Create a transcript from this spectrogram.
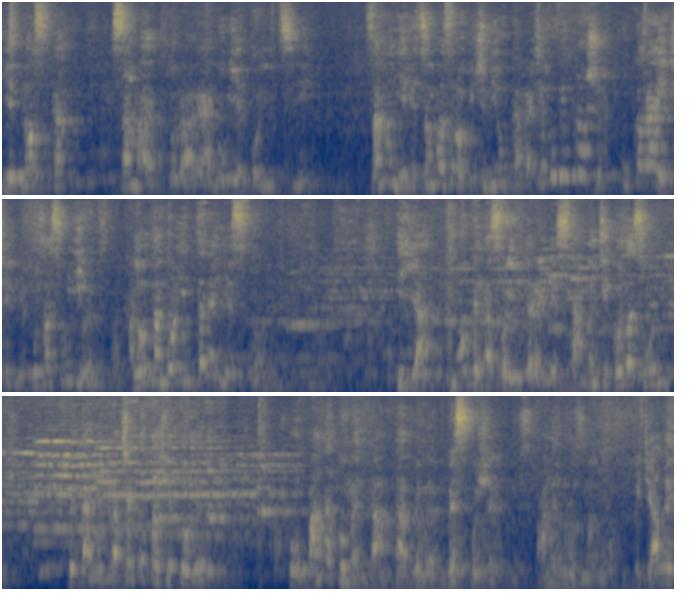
Jednostka sama, która reaguje policji, sama nie wie, co ma zrobić, czy mnie ukarać. Ja mówię, proszę, ukarajcie mnie, bo zasłoniłem znak, ale on na moim terenie stoi. I ja mogę na swoim terenie stanąć i go zasłonić. Pytanie, dlaczego to się toleruje? U pana komendanta byłem bezpośrednio, z panem rozmawiałem. W Wydziale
